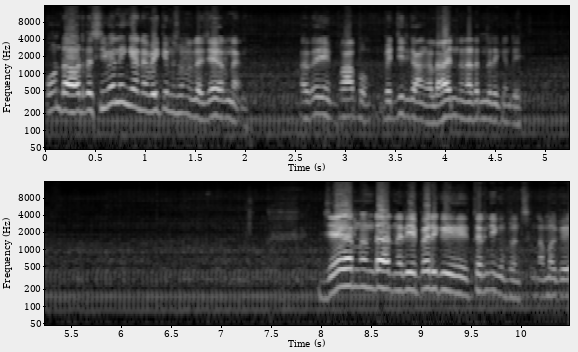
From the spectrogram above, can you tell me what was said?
போண்டா அடுத்த சிவலிங்கம் என்ன வைக்கணும்னு சொன்னல ஜெயகரணன்? அதையும் பார்ப்போம். வச்சிருக்காங்களா? என்ன நடந்திருக்குண்டு ஜெயகர்ணன்டா நிறைய பேருக்கு தெரிஞ்சுங்க ஃப்ரெண்ட்ஸ் நமக்கு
